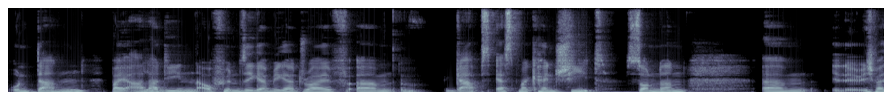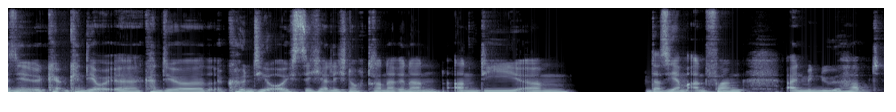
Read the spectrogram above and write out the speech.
Und dann bei Aladdin, auch für den Sega Mega Drive, ähm, gab es erstmal kein Cheat, sondern ähm, ich weiß nicht, kennt ihr, äh, könnt ihr, könnt ihr euch sicherlich noch dran erinnern an die, ähm, dass ihr am Anfang ein Menü habt,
